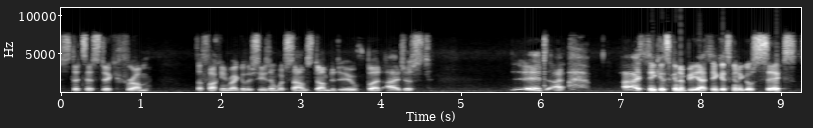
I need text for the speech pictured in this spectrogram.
statistic from the fucking regular season, which sounds dumb to do, but I just. It. I. I think it's going to be. I think it's going to go six,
